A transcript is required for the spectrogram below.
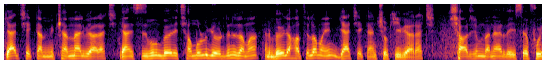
Gerçekten mükemmel bir araç. Yani siz bunu böyle çamurlu gördünüz ama hani böyle hatırlamayın. Gerçekten çok iyi bir araç. Şarjım da neredeyse full.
